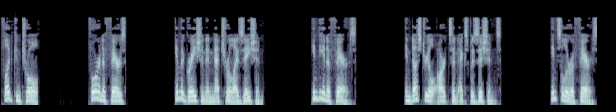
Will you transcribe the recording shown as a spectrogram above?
Flood control. Foreign affairs. Immigration and naturalization Indian affairs Industrial arts and expositions Insular affairs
